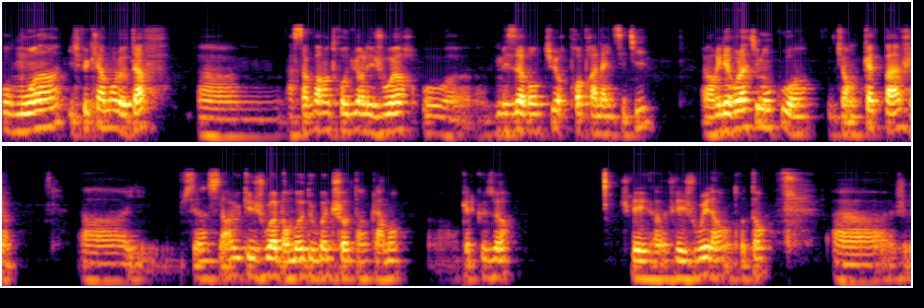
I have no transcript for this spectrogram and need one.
pour moi, il fait clairement le taf. Euh, à savoir introduire les joueurs aux euh, mésaventures propres à Night City. Alors il est relativement court, hein. il tient en 4 pages. Euh, c'est un scénario qui est jouable en mode one shot, hein, clairement, en quelques heures. Je l'ai joué là entre temps. je,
